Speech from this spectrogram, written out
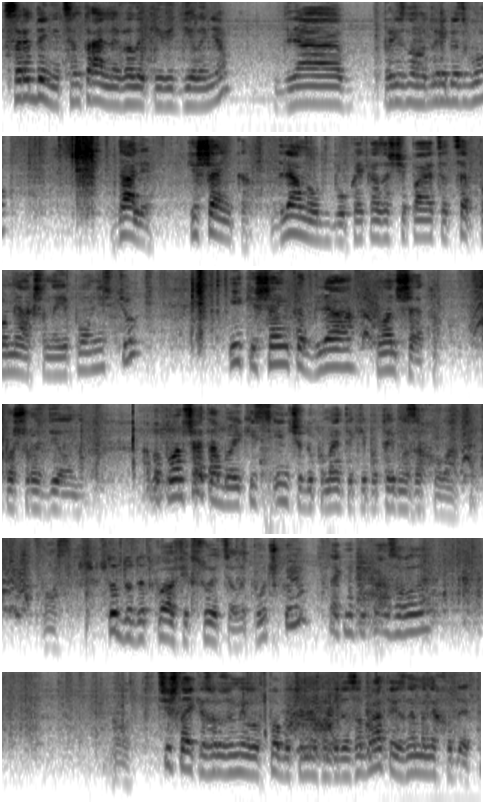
Всередині центральне велике відділення для різного дріб'язку. Далі кишенька для ноутбука, яка защіпається, це пом'якшена є повністю. І кишенька для планшету, також розділена. Або планшет, або якісь інші документи, які потрібно заховати. Ось. Тут додатково фіксується липучкою, як ми показували. От. Ці шлейки, зрозуміло, в побуті можна буде забрати і з ними не ходити.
